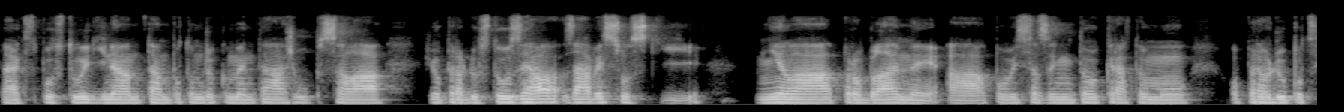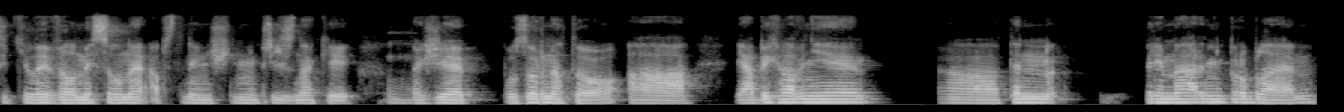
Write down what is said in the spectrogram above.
tak spoustu lidí nám tam potom do komentářů psala, že opravdu s tou závislostí měla problémy a po vysazení toho kratomu opravdu pocitili velmi silné abstinenční příznaky. Mm. Takže pozor na to a já bych hlavně uh, ten primární problém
